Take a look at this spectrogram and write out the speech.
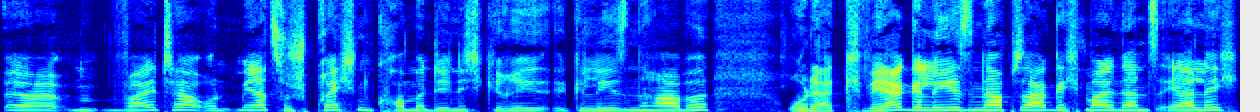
äh, weiter und mehr zu sprechen komme, den ich gelesen habe oder quer gelesen habe, sage ich mal ganz ehrlich,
